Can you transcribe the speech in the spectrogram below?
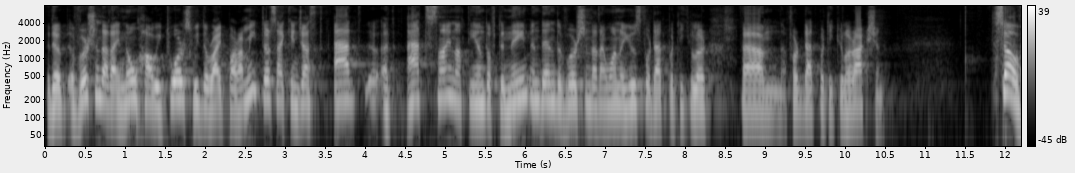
the, version that I know how it works with the right parameters, I can just add uh, an at sign at the end of the name and then the version that I want to use for that particular, um, for that particular action. So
